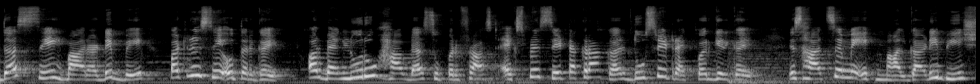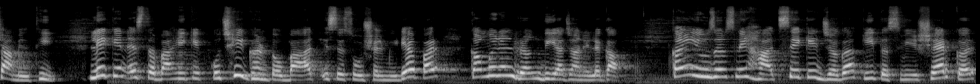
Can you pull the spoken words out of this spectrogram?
10 से 12 डिब्बे पटरी से उतर गए और बेंगलुरु हावड़ा सुपरफास्ट एक्सप्रेस से टकराकर दूसरे ट्रैक पर गिर गए। इस हादसे में एक मालगाड़ी भी शामिल थी। लेकिन इस तबाही के कुछ ही घंटों बाद इसे सोशल मीडिया पर कम्युनल रंग दिया जाने लगा। कई यूज़र्स ने हादसे के जगह की तस्वीर शेयर कर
